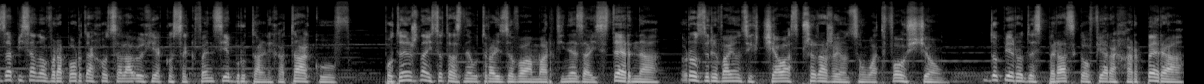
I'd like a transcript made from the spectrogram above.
zapisano w raportach ocalałych jako sekwencję brutalnych ataków. Potężna istota zneutralizowała Martineza i Sterna, rozrywając ich ciała z przerażającą łatwością. Dopiero desperacka ofiara Harpera,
